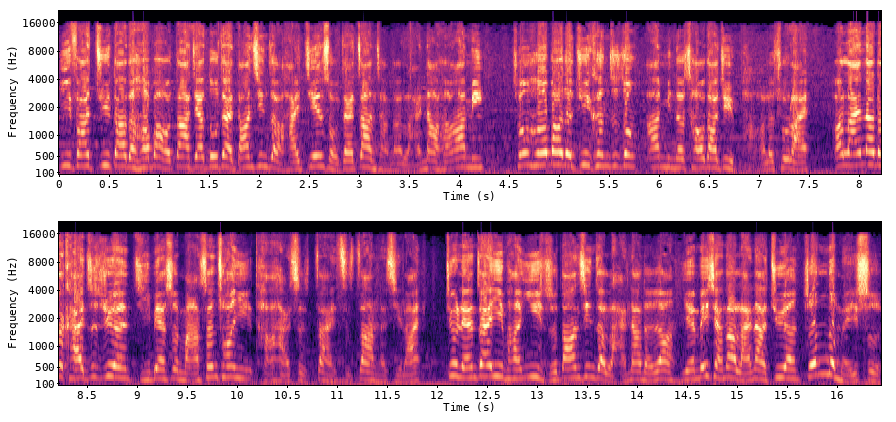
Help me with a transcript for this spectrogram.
一发巨大的核爆，大家都在担心着还坚守在战场的莱纳和阿明。从核爆的巨坑之中，阿明的超大巨爬了出来，而莱纳的凯之巨人，即便是满身疮痍，他还是再次站了起来。就连在一旁一直担心着莱纳的让，也没想到莱纳居然真的没事。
